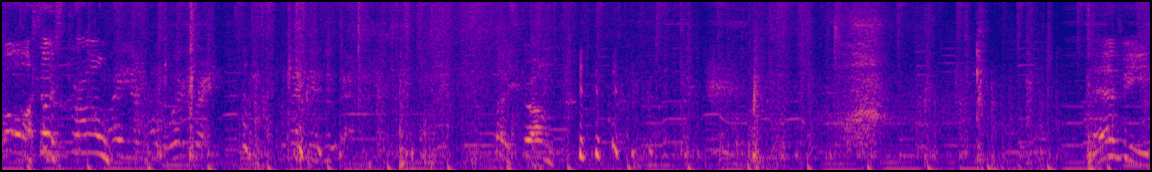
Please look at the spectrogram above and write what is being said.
Oh, so strong! So strong! heavy!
